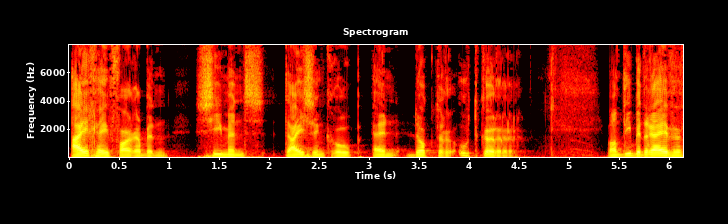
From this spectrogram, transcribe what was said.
IG Farben, Siemens, ThyssenKrupp en Dr. Oetker. Want die bedrijven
